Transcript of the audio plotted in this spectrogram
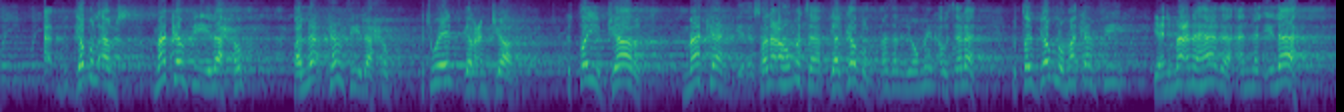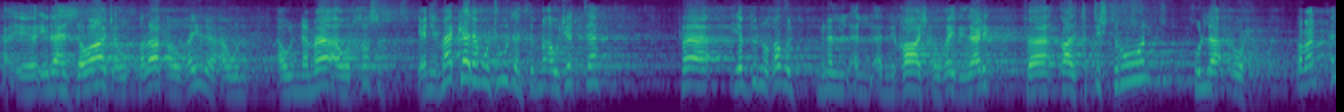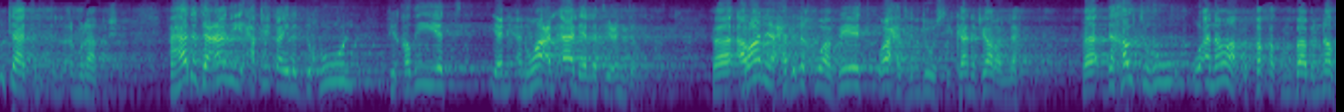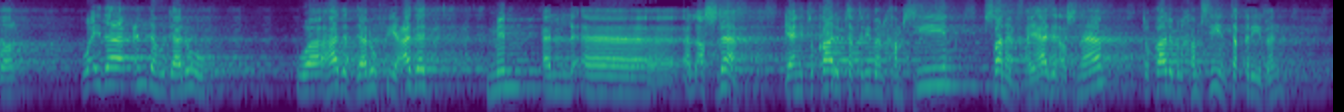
قبل أمس ما كان في إله حب؟ قال لا كان في إله حب. قلت وين؟ قال عند جارك قلت طيب جارك ما كان صنعه متى؟ قال قبل مثلا يومين أو ثلاث. قلت طيب قبله ما كان في يعني معنى هذا أن الإله إله الزواج أو الطلاق أو غيره أو أو النماء أو الخصب يعني ما كان موجودا ثم أوجدته. فيبدو أنه غضب من ال- ال- النقاش أو غير ذلك. فقال تشترون ولا روحوا طبعا انتهت ال- المناقشة. فهذا دعاني حقيقة إلى الدخول في قضية يعني أنواع الآلهة التي عنده فأراني أحد الإخوة بيت واحد هندوسي كان جارا له. فدخلته وأنا واقف فقط من باب النظر وإذا عنده دالوب وهذا الدالوب فيه عدد من آه، الأصنام. يعني تقارب تقريبا خمسين صنم. أي هذه الأصنام تقارب الخمسين تقريبا.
